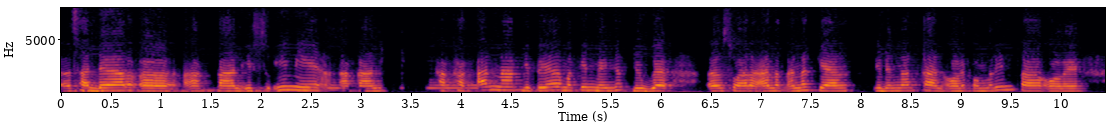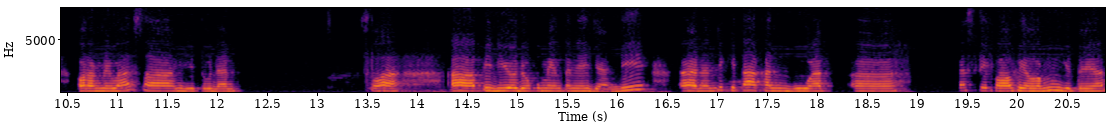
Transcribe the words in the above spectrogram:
uh, sadar uh, akan isu ini, akan hak-hak anak gitu ya, makin banyak juga uh, suara anak-anak yang didengarkan oleh pemerintah, oleh orang dewasa gitu. Dan setelah uh, video dokumenternya jadi uh, nanti kita akan buat uh, festival film gitu ya.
